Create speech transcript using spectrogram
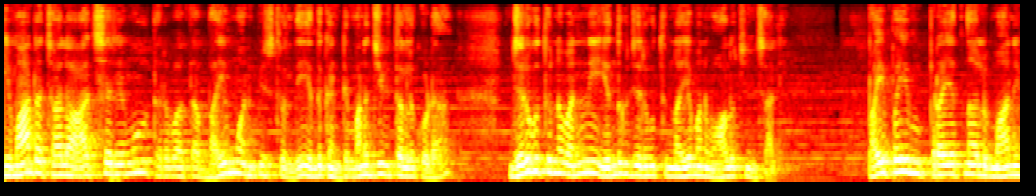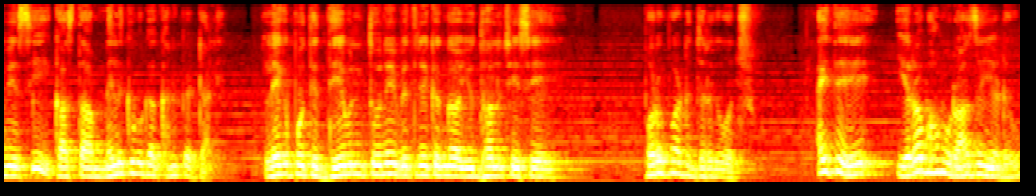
ఈ మాట చాలా ఆశ్చర్యము తర్వాత భయము అనిపిస్తుంది. ఎందుకంటే మన జీవితాల్లో కూడా జరుగుతున్నవన్నీ ఎందుకు జరుగుతున్నాయో మనం ఆలోచించాలి. పై పై ప్రయత్నాలు మానివేసి కాస్త మెలకువగా కనిపెట్టాలి. లేకపోతే దేవునితోనే వ్యతిరేకంగా యుద్ధాలు చేసే పొరపాటు జరగవచ్చు. అయితే ఎరోభాము రాజయ్యాడు.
